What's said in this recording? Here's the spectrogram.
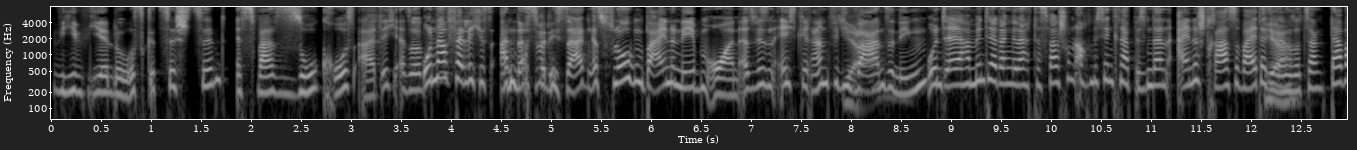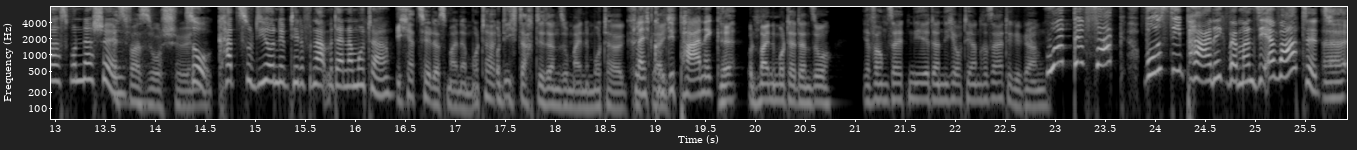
wie wir losgezischt sind. Es war so großartig. Also unauffällig ist anders, würde ich sagen. Es flogen Beine neben Ohren. Also wir sind echt gerannt wie die Ja. Wahnsinnigen. Und äh, haben hinterher dann gedacht, das war schon auch ein bisschen knapp. Wir sind dann eine Straße weitergegangen Ja. sozusagen. Da war es wunderschön. Es war so schön. so, cut zu dir und dem Telefonat mit deiner Mutter. Ich erzähle das meiner Mutter und ich dachte dann so, meine Mutter kriegt Gleich gleich, kommt die Panik. ne? Und meine Mutter dann so, ja, warum seid ihr dann nicht auf die andere Seite gegangen? Die Panik, wenn man sie erwartet? Äh,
